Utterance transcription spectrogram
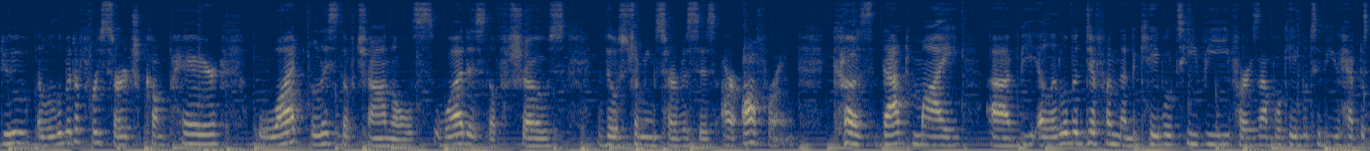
do a little bit of research, compare what list of channels, what list of shows those streaming services are offering, because that might uh, be a little bit different than the cable TV. For example, cable TV, you have to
